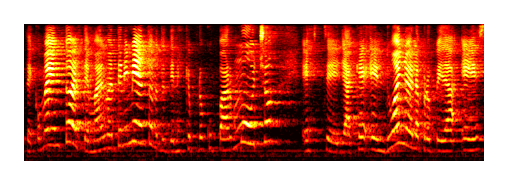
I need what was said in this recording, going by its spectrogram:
te comento, el tema del mantenimiento no te tienes que preocupar mucho, este, ya que el dueño de la propiedad es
